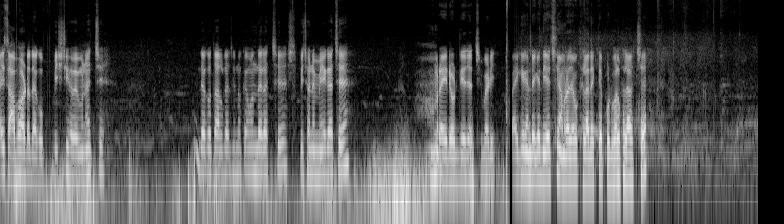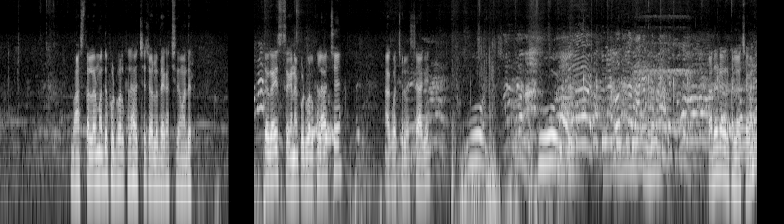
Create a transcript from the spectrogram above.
গাইস আবহাওয়াটা দেখো, বৃষ্টি হবে মনে হচ্ছে। দেখো তাল গাছগুলো কেমন দেখাচ্ছে, পিছনে মেঘ আছে। আমরা এই রোড দিয়ে যাচ্ছি বাড়ি। বাইক এখান রেখে দিয়েছি, আমরা যাব খেলা দেখতে, ফুটবল খেলা হচ্ছে। বাঁশতলার মধ্যে ফুটবল খেলা হচ্ছে, চলো দেখাচ্ছি তোমাদের। তো গাইস সেখানে ফুটবল খেলা হচ্ছে। একবার চলে এসছে আগে। কাদের কাদের খেলা আছে এখন?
